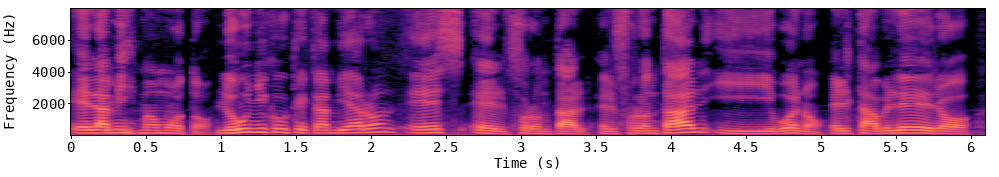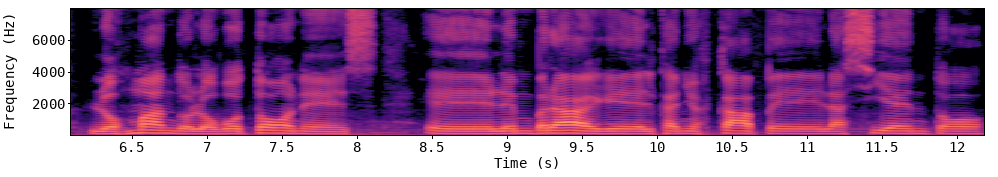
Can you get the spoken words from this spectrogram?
es la misma moto. Lo único que cambiaron es el frontal. El frontal y bueno, el tablero, los mandos, los botones, el embrague, el caño escape, el asiento,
